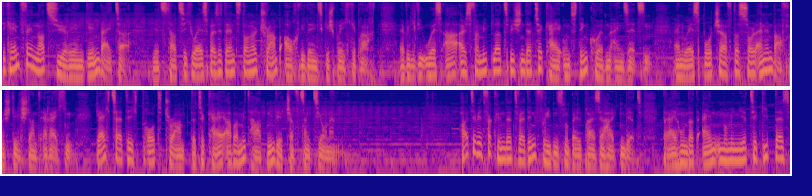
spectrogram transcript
Die Kämpfe in Nordsyrien gehen weiter. Jetzt hat sich US-Präsident Donald Trump auch wieder ins Gespräch gebracht. Er will die USA als Vermittler zwischen der Türkei und den Kurden einsetzen. Ein US-Botschafter soll einen Waffenstillstand erreichen. Gleichzeitig droht Trump der Türkei aber mit harten Wirtschaftssanktionen. Heute wird verkündet, wer den Friedensnobelpreis erhalten wird. 301 Nominierte gibt es.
